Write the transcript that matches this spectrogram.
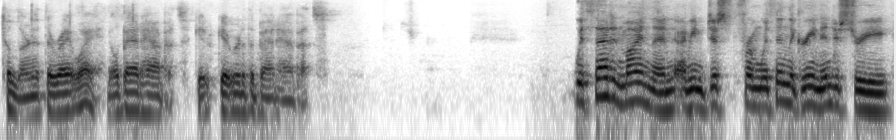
to learn it the right way. No bad habits. Get get rid of the bad habits with that in mind, then, I mean, just from within the green industry,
